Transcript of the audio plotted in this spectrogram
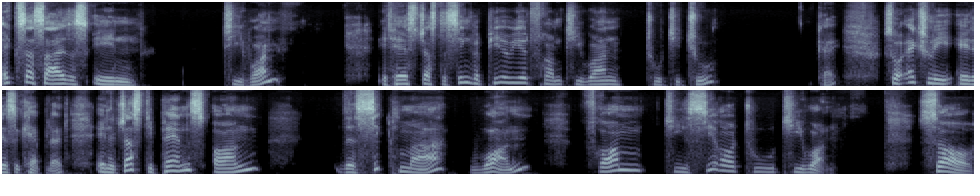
exercises in T1. It has just a single period from T1 to T2. Okay, so actually it is a caplet and it just depends on the sigma 1 from T0 to T1. So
